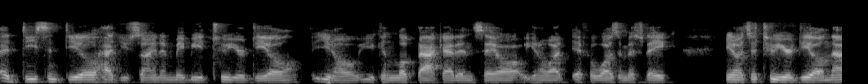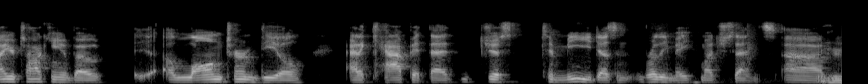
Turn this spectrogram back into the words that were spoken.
a decent deal had you signed him, maybe a two year deal. You know, you can look back at it and say, oh, you know what, if it was a mistake, you know, it's a two year deal. Now you're talking about a long term deal at a cap it that just to me doesn't really make much sense. Um, mm-hmm.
